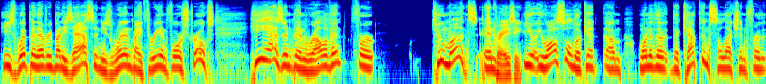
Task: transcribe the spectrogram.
he's whipping everybody's ass and he's winning by three and four strokes. He hasn't been relevant for two months. It's and crazy. You you also look at um, one of the the captain selection for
